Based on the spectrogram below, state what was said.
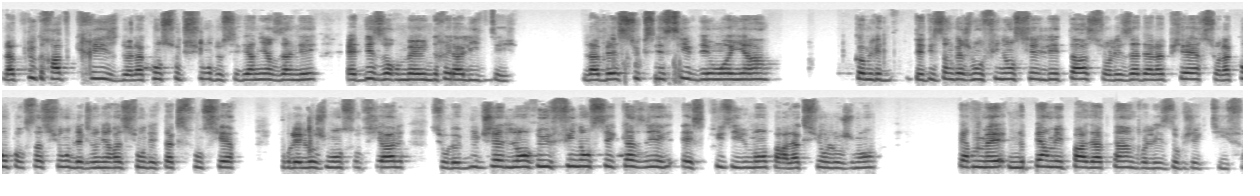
la plus grave crise de la construction de ces dernières années est désormais une réalité. La baisse successive des moyens, comme les, des désengagements financiers de l'État sur les aides à la pierre, sur la compensation de l'exonération des taxes foncières pour les logements sociaux sur le budget de l'ANRU financé quasi exclusivement par l'action logement ne permet pas d'atteindre les objectifs.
